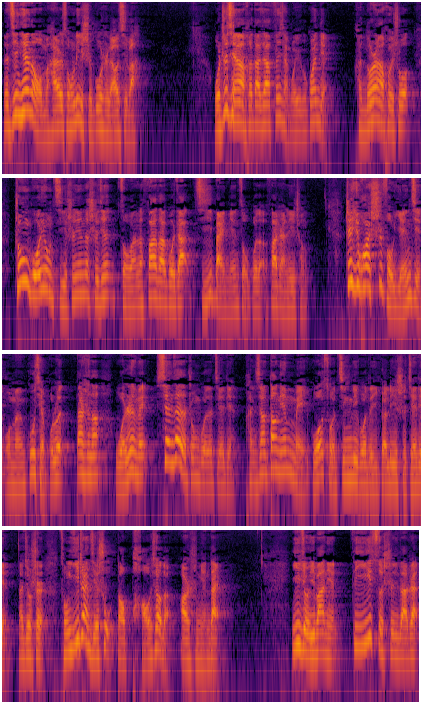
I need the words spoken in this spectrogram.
那今天呢，我们还是从历史故事聊起吧。我之前啊和大家分享过一个观点，很多人啊会说，中国用几十年的时间走完了发达国家几百年走过的发展历程。这句话是否严谨，我们姑且不论。但是呢，我认为现在的中国的节点很像当年美国所经历过的一个历史节点，那就是从一战结束到咆哮的二十年代。一九一八年，第一次世界大战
